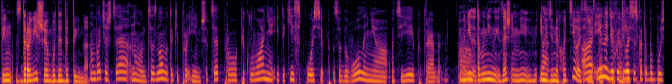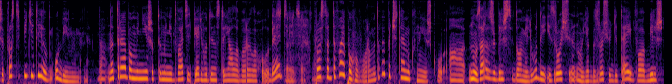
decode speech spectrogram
тим здоровішою буде дитина. Ну, бачиш, це ну це знову таки про інше. Це про піклування і такий спосіб задоволення оцієї потреби. Мені та мені знаєш, мені іноді да. не хотілося. А їсти, іноді хотілося кажуть. сказати, бабусю, просто підійди, обійми мене. Да? Не треба мені, щоб ти мені 25 годин стояла, варила холодець. 100%. Просто давай поговоримо, давай почитаємо книжку. А ну зараз вже більш свідомі люди і зрощують, ну якби зрощують дітей в більш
